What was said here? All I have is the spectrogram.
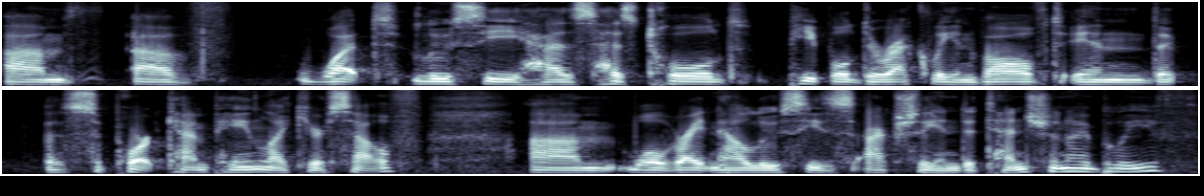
um, of what Lucy has has told people directly involved in the support campaign, like yourself, um, well, right now Lucy's actually in detention, I believe.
